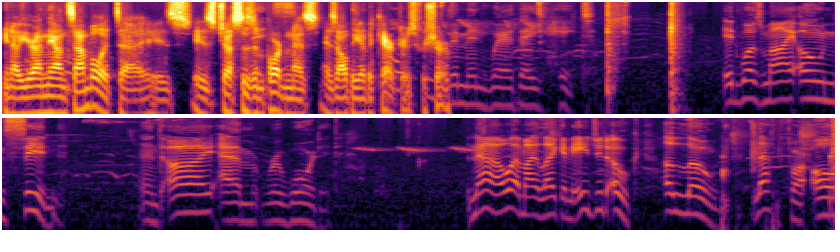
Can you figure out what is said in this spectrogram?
you know you're on the ensemble, it uh, is is just as important as as all the other characters for sure. It was my own sin, and I am rewarded. Now am I like an aged oak, alone, left for all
